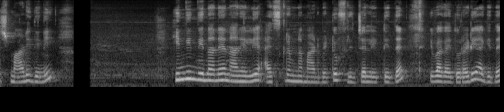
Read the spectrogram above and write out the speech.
ಎಷ್ಟು ಮಾಡಿದ್ದೀನಿ ಹಿಂದಿನ ದಿನವೇ ನಾನಿಲ್ಲಿ ಐಸ್ ಕ್ರೀಮ್ನ ಮಾಡಿಬಿಟ್ಟು ಫ್ರಿಜ್ಜಲ್ಲಿ ಇಟ್ಟಿದ್ದೆ. ಇವಾಗ ಇದು ರೆಡಿಯಾಗಿದೆ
